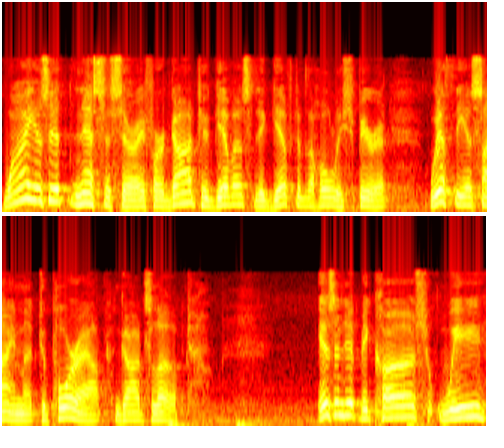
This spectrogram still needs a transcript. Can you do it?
Why is it necessary for God to give us the gift of the Holy Spirit with the assignment to pour out God's love. Isn't it because we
